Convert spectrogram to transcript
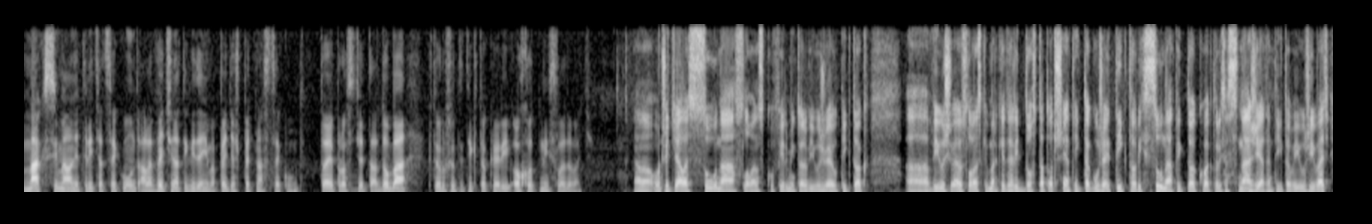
maximálne 30 sekúnd, ale väčšina tých videí má 5 až 15 sekúnd. To je proste tá doba, ktorú sú tí tiktokery ochotní sledovať. Áno, určite ale sú na Slovensku firmy, ktoré využívajú TikTok. Využívajú slovenskí marketéri dostatočne TikTok? Už aj tí, ktorí sú na TikToku a ktorí sa snažia ten TikTok využívať,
